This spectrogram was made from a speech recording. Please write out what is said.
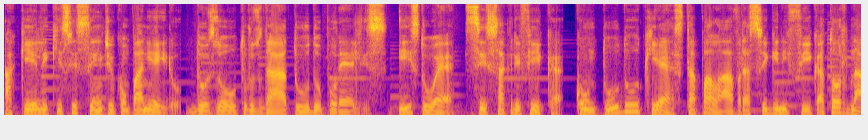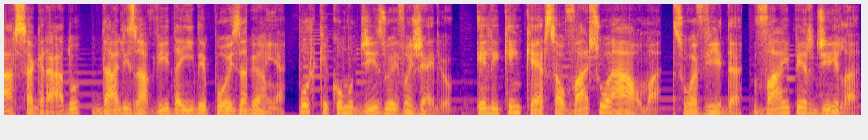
Aquele que se sente companheiro dos outros dá tudo por eles, isto é, se sacrifica, com tudo o que esta palavra significa tornar sagrado, dá-lhes a vida e depois a ganha, porque como diz o Evangelho, ele quem quer salvar sua alma, sua vida, vai perdê-la,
